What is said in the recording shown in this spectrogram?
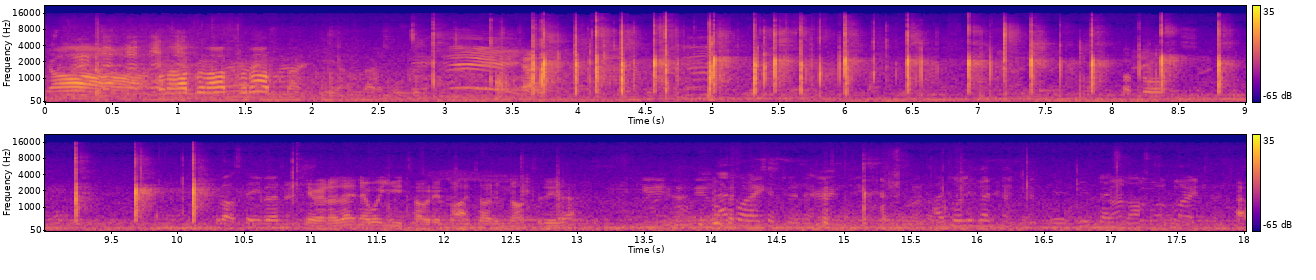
Shot. Run up, run up, run up. Okay. Of course. Good luck, Stephen. Kieran, I don't know what you told him, but I told him not to do that. That's what I said to him. I told him that these guys lost. I.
